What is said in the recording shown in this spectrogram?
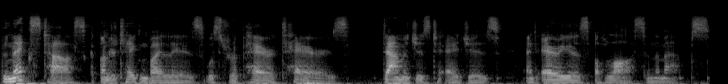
The next task undertaken by Liz was to repair tears, damages to edges, and areas of loss in the maps.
